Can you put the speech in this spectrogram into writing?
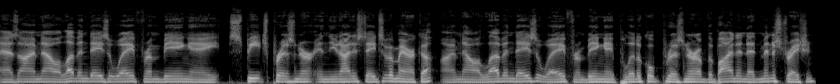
as I am now 11 days away from being a speech prisoner in the United States of America. I'm now 11 days away from being a political prisoner of the Biden administration.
